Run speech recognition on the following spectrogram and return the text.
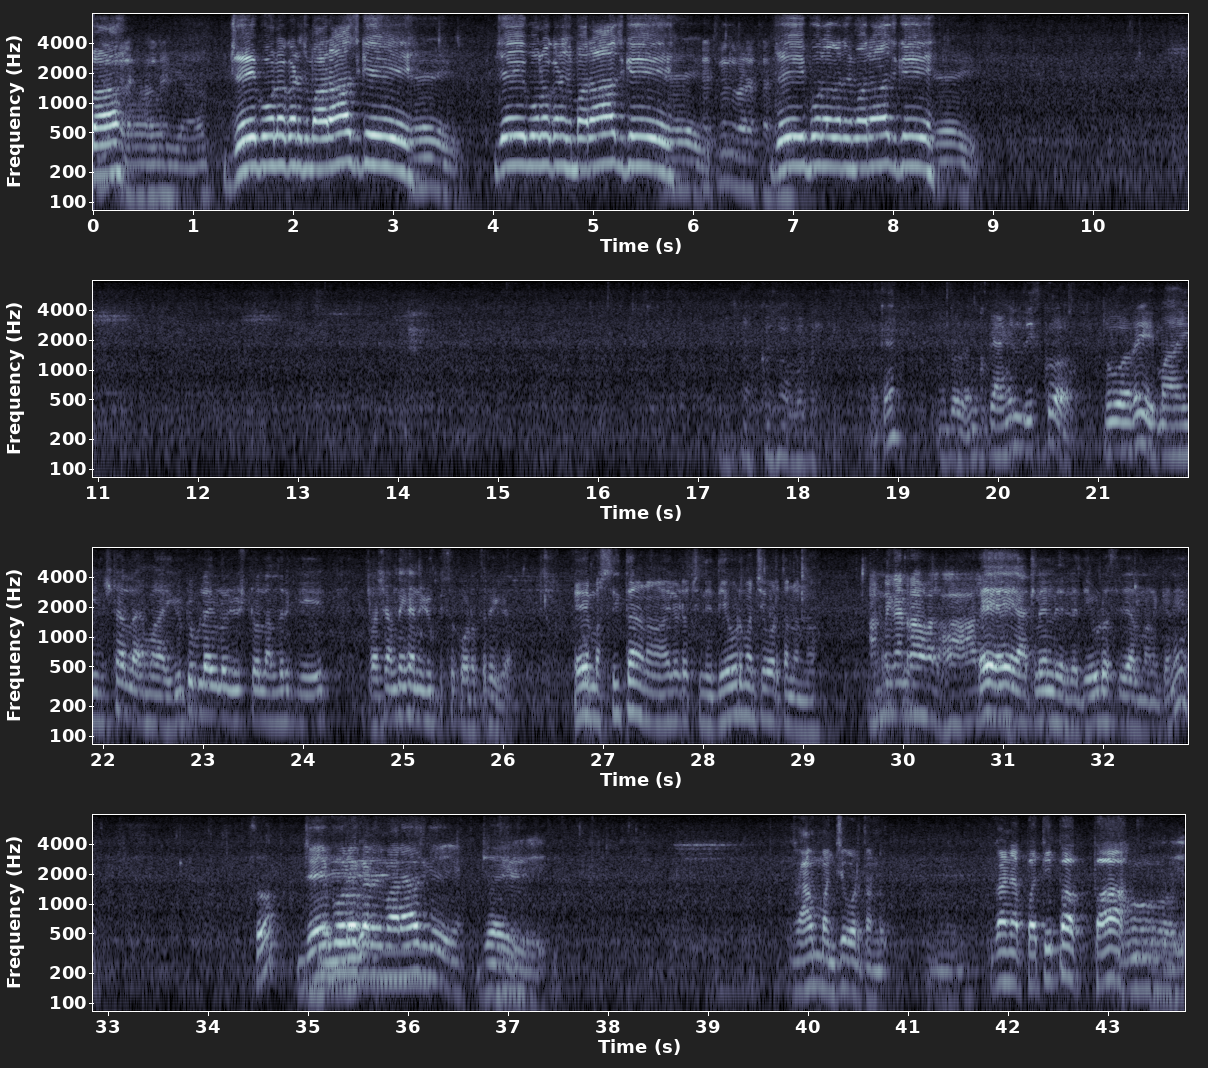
జై బోలో గణేష్ మహారాజ్కి జై బోలో గణేష్ మహారాజ్కి జై బోలో గణేష్ మహారాజ్కి ఓకే ఇంకో ఇంకొక యాంగిల్ తీసుకో. నువ్వు అరే మా ఇన్స్టా మా యూట్యూబ్ లైవ్లో చూసిన వాళ్ళందరికీ ప్రశాంతంగా చూపిస్తే కొడతారు ఇక. ఏ మస్తు ఇస్తానన్నా హైలైట్ వచ్చింది. దేవుడు మంచిగా కొడతానన్నా అందుకని రావాలి. అట్లేం లేదు దేవుడు వస్తే చాలు మనకి సో జై బోలో కదా మహారాజ్కి. జై. రామ్ మంచి కొడతాడు. గణపతి పప్ప.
